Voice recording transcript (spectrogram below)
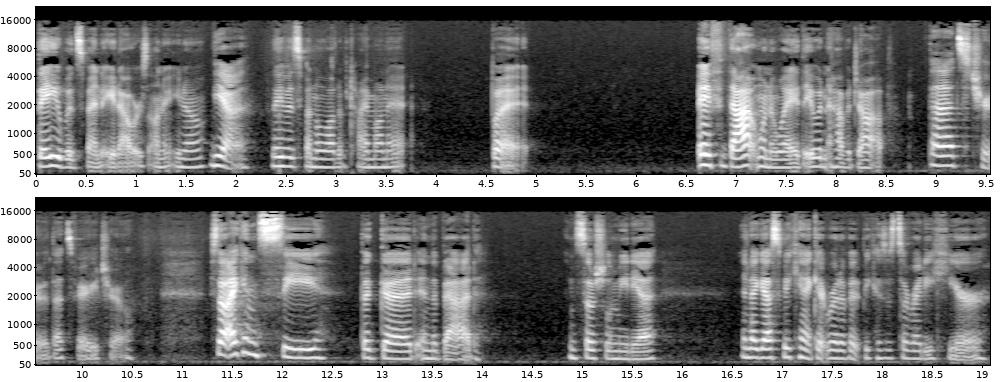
they would spend eight hours on it, you know? Yeah, They would spend a lot of time on it. But if that went away, they wouldn't have a job. that's true. That's very true. So I can see the good and the bad in social media. And I guess we can't get rid of it because it's already here.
